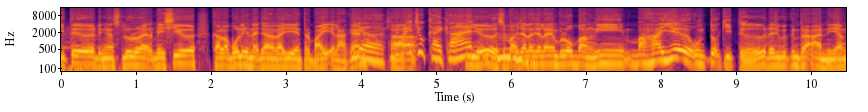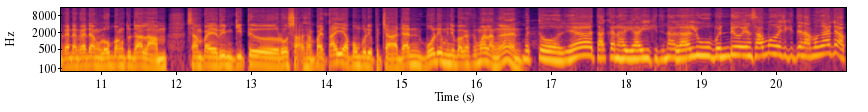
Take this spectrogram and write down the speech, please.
Kita dengan seluruh rakyat Malaysia kalau boleh nak jalan raya yang terbaik lah kan. Ya, kita Ah, bayar cukai kan? Ya, sebab jalan-jalan yang berlubang ni bahaya untuk kita dan juga kenderaan yang kadang-kadang lubang tu dalam sampai rim kita rosak sampai tayar pun boleh pecah dan boleh menyebabkan kemalangan. Betul ya Takkan hari-hari kita nak lalu Benda yang sama je kita nak menghadap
